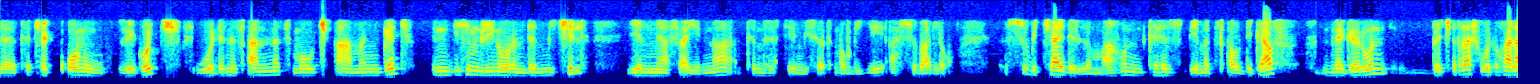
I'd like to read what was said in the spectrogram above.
ለተጨቆኑ ዜጎች ወደ ነጻነት መውጫ መንገድ እንዲህም ሊኖር እንደሚችል የሚያሳይና ትምህርት የሚሰጥ ነው ብዬ አስባለሁ። እሱ ብቻ አይደለም። አሁን ከህዝብ የመጣው ድጋፍ ነገሩን በጭራሽ ወደኋላ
